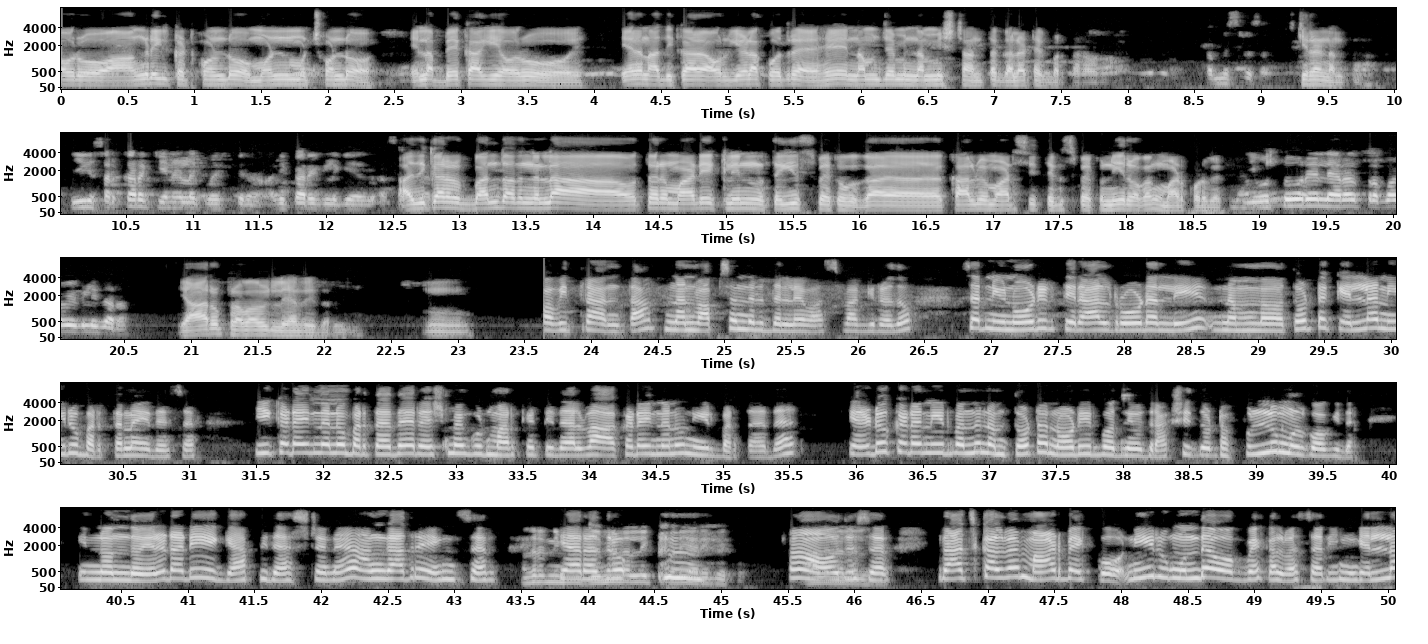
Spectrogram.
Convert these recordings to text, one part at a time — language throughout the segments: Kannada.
ಅವರು ಅಂಗಡಿ ಕಟ್ಕೊಂಡು ಮಣ್ಣು ಮುಚ್ಕೊಂಡು ಎಲ್ಲ ಬೇಕಾಗಿ ಅವರು ಏನೇನು ಅಧಿಕಾರ ಅವ್ರಿಗೆ ಹೇಳಕ್ ಹೋದ್ರೆ ಹೇ ನಮ್ ಜಮೀನ್ ನಮ್ ಇಷ್ಟ ಅಂತ ಗಲಾಟೆಗೆ ಬರ್ತಾರೆ ಅವರು. ತಮ್ಮ ಹೆಸರು ಸರ್? ಕಿರಣ್ ಅಂತ. ಈಗ ಸರ್ಕಾರಕ್ಕೆ ಏನ್ ಹೇಳಕ್ ಬಯಸ್ತೀರಾ? ಅಧಿಕಾರಿಗಳಿಗೆ ಅಧಿಕಾರ ಬಂದು ಅದನ್ನೆಲ್ಲ ಒತ್ತುವರಿ ಮಾಡಿ ಕ್ಲೀನ್ ತೆಗಿಸ್ಬೇಕು ಗಾ- ಕಾಲುವೆ ಮಾಡಿಸಿ ತೆಗಿಸ್ಬೇಕು ನೀರ್ ಹೋಗಂಗ್ ಮಾಡ್ಕೊಡ್ಬೇಕು. ಒತ್ತುವರಿಯಲ್ಲಿ ಯಾರಾದ್ರು ಪ್ರಭಾವಿಗಳಿದಾರ? ಯಾರು ಪ್ರಭಾವಿಗಳು ಏನ್ರಿ ಇದಾರ ಹ್ಮ್. ಪವಿತ್ರ ಅಂತ. ನಾನು ವಾಪಸಂದ್ರದಲ್ಲೇ ವಾಸವಾಗಿರೋದು. ಸರ್ ನೀವು ನೋಡಿರ್ತೀರಾ ಅಲ್ಲಿ ರೋಡಲ್ಲಿ ನಮ್ಮ ತೋಟಕ್ಕೆಲ್ಲ ನೀರು ಬರ್ತಾನೆ ಇದೆ ಸರ್. ಈ ಕಡೆಯಿಂದನೂ ಬರ್ತಾ ಇದೆ. ರೇಷ್ಮೆ ಗುಡ್ ಮಾರ್ಕೆಟ್ ಇದೆ ಅಲ್ವಾ? ಆ ಕಡೆಯಿಂದನೂ ನೀರು ಬರ್ತಾ ಇದೆ. ಎರಡೂ ಕಡೆ ನೀರು ಬಂದು ನಮ್ಮ ತೋಟ ನೋಡಿರ್ಬೋದು ನೀವು. ದ್ರಾಕ್ಷಿ ತೋಟ ಫುಲ್ಲು ಮುಳುಗೋಗಿದೆ. ಇನ್ನೊಂದು ಎರಡು ಅಡಿ ಗ್ಯಾಪ್ ಇದೆ ಅಷ್ಟೇನೆ. ಹಂಗಾದ್ರೆ ಹೆಂಗ್ ಸರ್? ಯಾರಾದ್ರೂ- ಹಾ ಹೌದು. ಸರ್. ರಾಜಕಾಲುವೆ ಮಾಡಬೇಕು. ನೀರು ಮುಂದೆ ಹೋಗ್ಬೇಕಲ್ವಾ ಸರ್? ಹಿಂಗೆಲ್ಲ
